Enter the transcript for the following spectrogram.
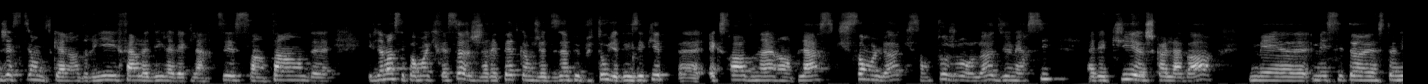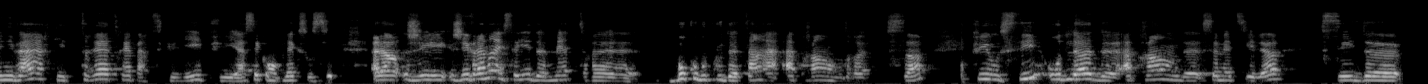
gestion du calendrier, faire le deal avec l'artiste, s'entendre. Évidemment, c'est pas moi qui fais ça. Je répète, comme je le disais un peu plus tôt, il y a des équipes euh, extraordinaires en place qui sont là, qui sont toujours là, Dieu merci, avec qui euh, je collabore. Mais, euh, mais c'est un, un, univers qui est très, très particulier, puis assez complexe aussi. Alors, j'ai vraiment essayé de mettre beaucoup, beaucoup de temps à apprendre ça. Puis aussi, au-delà d'apprendre ce métier-là, c'est de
